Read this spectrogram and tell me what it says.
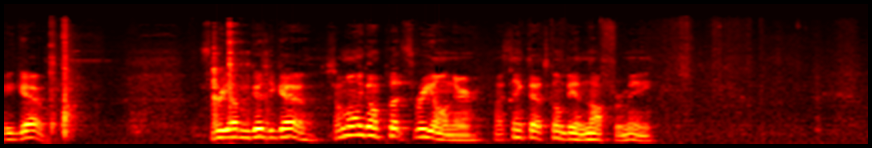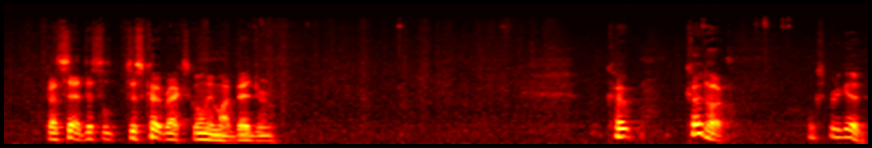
There you go. Three of them good to go. So I'm only going to put three on there. I think that's going to be enough for me. Like I said, this this coat rack's going in my bedroom. Coat, coat hook. Looks pretty good.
